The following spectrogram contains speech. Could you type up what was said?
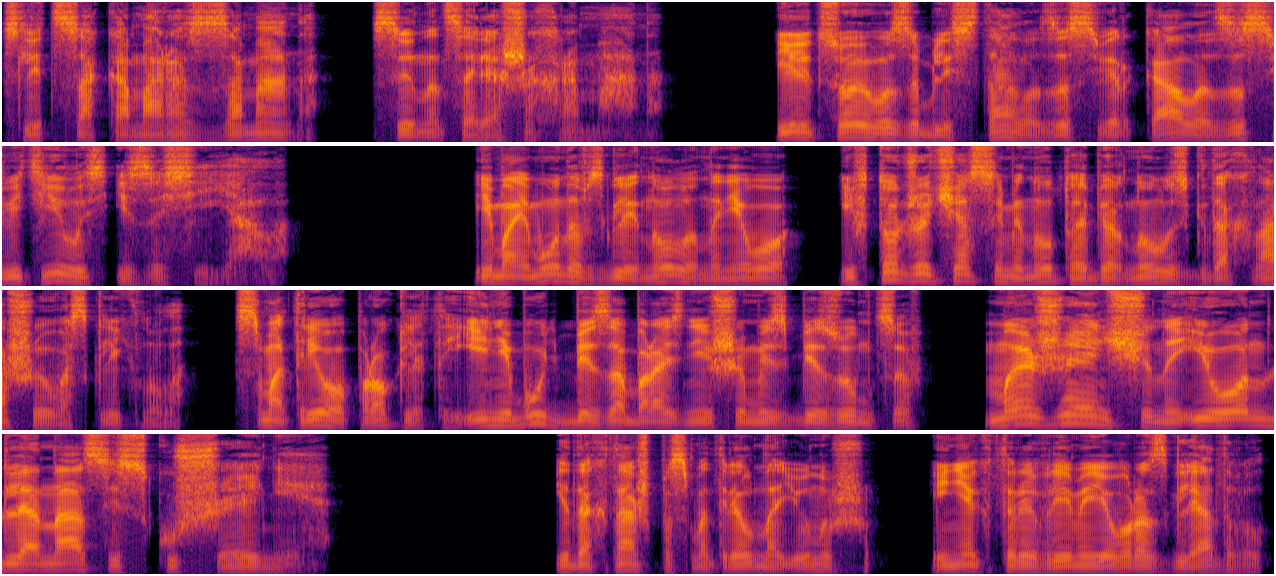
с лица Камара Замана, сына царя Шахрамана. И лицо его заблистало, засверкало, засветилось и засияло. И Маймуна взглянула на него, и в тот же час и минуту обернулась к Дахнашу и воскликнула. «Смотри, о проклятый, и не будь безобразнейшим из безумцев! Мы женщины, и он для нас искушение!» И Дахнаш посмотрел на юношу и некоторое время его разглядывал,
